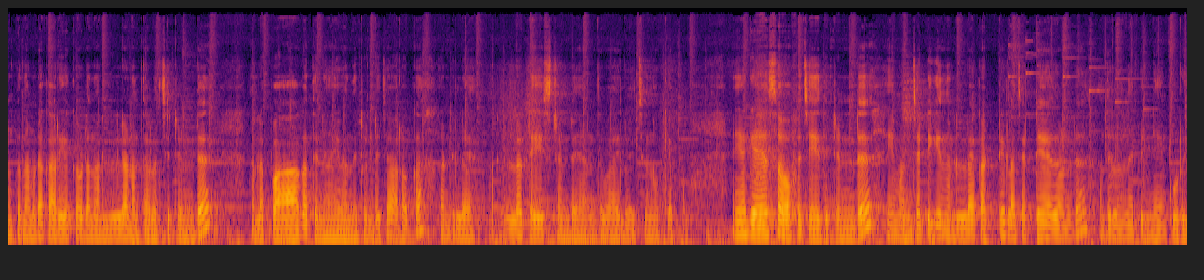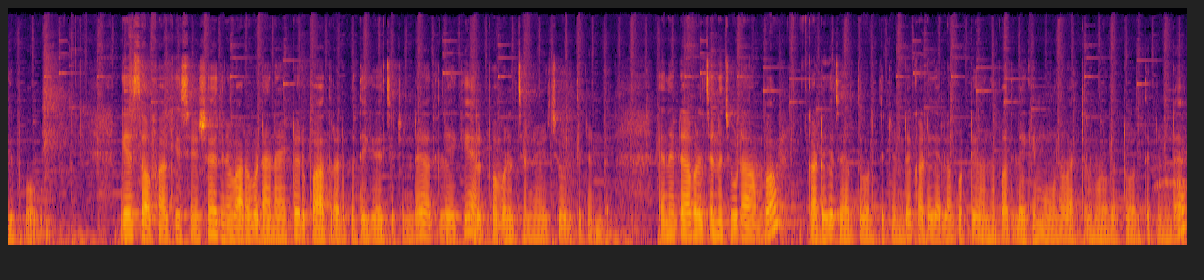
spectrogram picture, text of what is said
അപ്പോൾ നമ്മുടെ കറിയൊക്കെ ഇവിടെ നല്ലോണം തിളച്ചിട്ടുണ്ട്. നല്ല പാകത്തിനായി വന്നിട്ടുണ്ട് ചാറൊക്കെ. കണ്ടില്ലേ? നല്ല ടേസ്റ്റ് ഉണ്ട്. ഞാൻ വായിൽ വെച്ച് നോക്കിയപ്പോൾ. ഞാൻ ഗ്യാസ് ഓഫ് ചെയ്തിട്ടുണ്ട്. ഈ മൺചട്ടിക്ക് നല്ല കട്ടിയുള്ള ചട്ടി ആയതുകൊണ്ട് അതിൽ നിന്ന് പിന്നെയും കുറുകി പോകും. ഗ്യാസ് ഓഫാക്കിയ ശേഷം ഇതിന് വറവിടാനായിട്ട് ഒരു പാത്രം അടുപ്പത്തേക്ക് വെച്ചിട്ടുണ്ട്. അതിലേക്ക് അല്പം വെളിച്ചെണ്ണ ഒഴിച്ചു കൊടുത്തിട്ടുണ്ട്. എന്നിട്ട് ആ വെളിച്ചെണ്ണ ചൂടാകുമ്പോൾ കടുക് ചേർത്ത് കൊടുത്തിട്ടുണ്ട്. കടുകെല്ലാം പൊട്ടി വന്നപ്പോൾ അതിലേക്ക് മൂന്ന് വറ്റൽമുളക് ഇട്ട് കൊടുത്തിട്ടുണ്ട്.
